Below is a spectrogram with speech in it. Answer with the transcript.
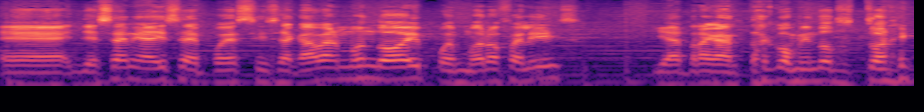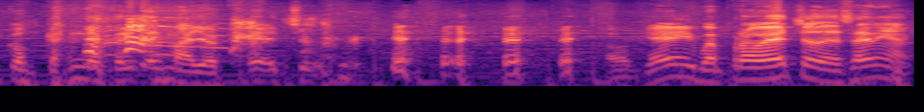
Eh, Yesenia dice, pues si se acaba el mundo hoy, pues muero feliz y atragantar comiendo tostones con carne frita y mayo ketchup. ok, buen provecho, Yesenia.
